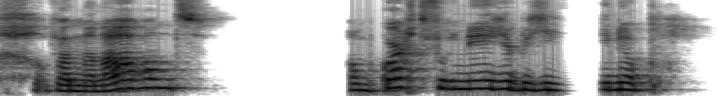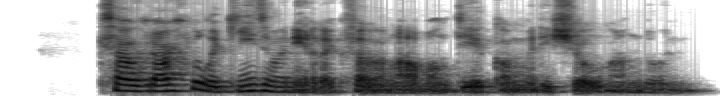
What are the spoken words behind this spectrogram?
van de avond om kwart voor negen beginnen. Ik zou graag willen kiezen wanneer ik van de avond die comedy show ga doen.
